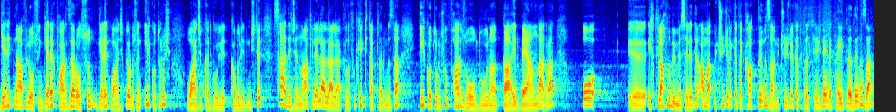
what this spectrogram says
Gerek nafile olsun, gerek farzlar olsun, gerek vacipler olsun. İlk oturuş vacip kabul edilmiştir. Sadece nafilelerle alakalı fıkıh kitaplarımızda ilk oturuşun farz olduğuna dair beyanlar var. O e, ihtilaflı bir meseledir ama üçüncü rekata kalktığınız an, üçüncü rekatı da secdeyle kayıtladığınız an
